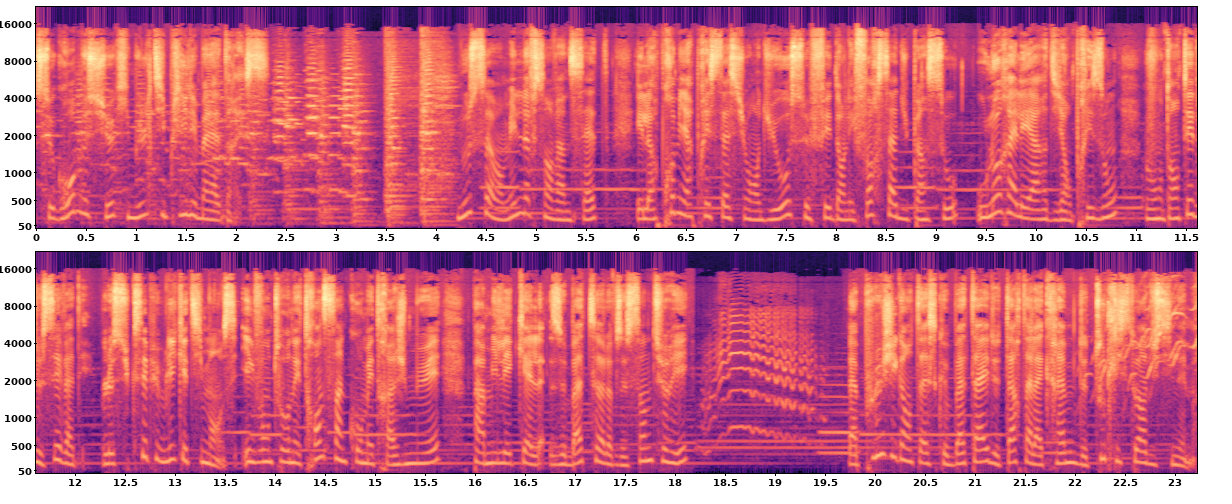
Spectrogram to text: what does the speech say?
ce gros monsieur qui multiplie les maladresses. Nous sommes en 1927 et leur première prestation en duo se fait dans les Forçats du Pinceau où Laurel et Hardy en prison vont tenter de s'évader. Le succès public est immense. Ils vont tourner 35 courts-métrages muets parmi lesquels The Battle of the Century, la plus gigantesque bataille de tarte à la crème de toute l'histoire du cinéma.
